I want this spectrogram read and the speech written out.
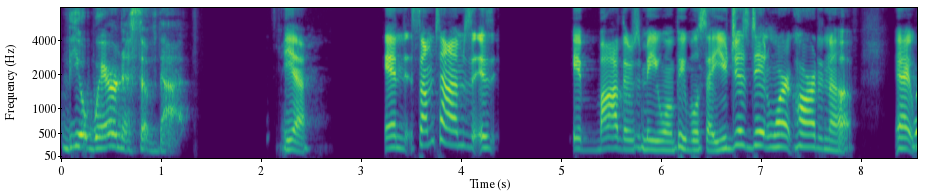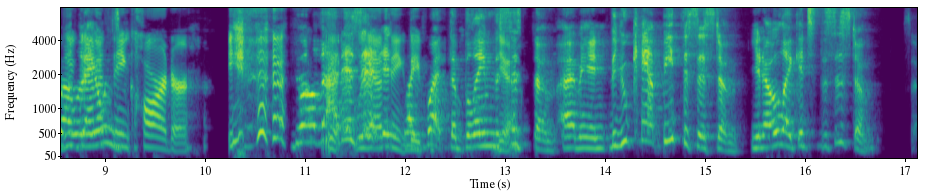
the awareness of that. Yeah. And sometimes it, it bothers me when people say, you just didn't work hard enough. Like, well, we got to always, think harder. well, that yeah, is it. It's like people. what? The blame the yeah. system. I mean, you can't beat the system, you know, like it's the system. So,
